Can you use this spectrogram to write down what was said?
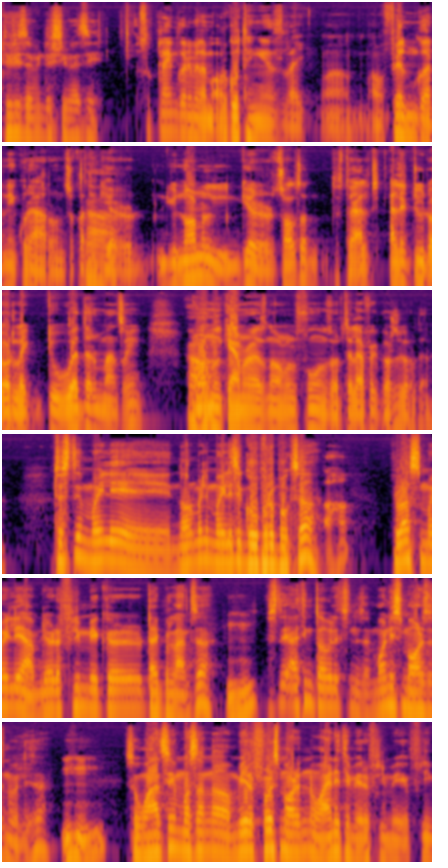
टुरिज्म इन्डस्ट्रीमा चाहिँ सो क्लाइम्ब गर्ने बेलामा अर्को थिङ इज लाइक अब फिल्म गर्ने कुराहरू हुन्छ कति। गियरहरू यो नर्मल गियरहरू चल्छ त्यस्तो एल्ट एल्टिट्युड अरू लाइक त्यो वेदरमा चाहिँ नर्मल क्यामराज नर्मल फोन्सहरू त्यसलाई एफेक्ट गर्छ गर्दैन जस्तै मैले नर्मली मैले चाहिँ गोप्रो बोक्छ प्लस मैले हामीले एउटा फिल्म मेकर टाइपको लान्छ। जस्तै आई थिङ्क तपाईँले चिन्नुहुन्छ मनिष महर्जन भन्ने छ। सो उहाँ चाहिँ मसँग मेरो फर्स्ट मोडल उहाँ नै थियो मेरो फिल्म फिल्म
